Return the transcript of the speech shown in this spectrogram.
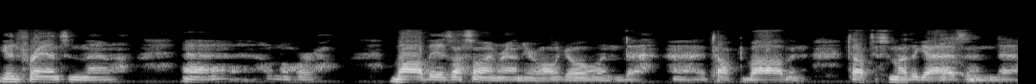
good friends, and uh, uh, I don't know where Bob is. I saw him around here a while ago, and uh, uh, talked to Bob and talked to some other guys, and. Uh,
